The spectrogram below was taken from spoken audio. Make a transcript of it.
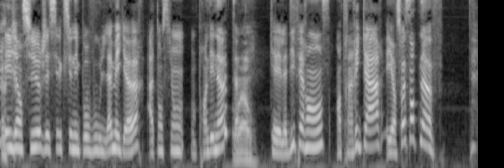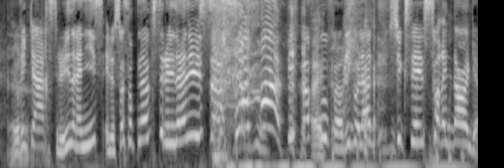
Et bien sûr, j'ai sélectionné pour vous la meilleure. Attention, on prend des notes. Quelle est la différence entre un Ricard et un 69 le Ricard, c'est le nid à l'anis et le 69, c'est le nid à l'anus. Pif paf pouf, rigolade, succès, soirée de dingue.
